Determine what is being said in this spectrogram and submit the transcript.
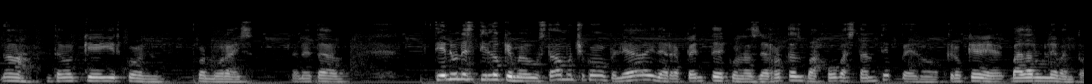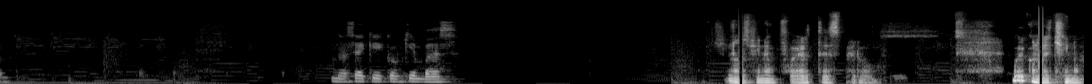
no, tengo que ir con, con Moraes. La neta, tiene un estilo que me gustaba mucho como peleaba y de repente con las derrotas bajó bastante, pero creo que va a dar un levantón. No sé aquí con quién vas. Chinos vienen fuertes, pero voy con el chino.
